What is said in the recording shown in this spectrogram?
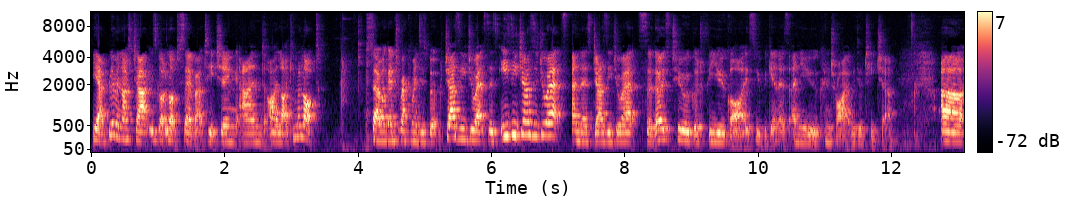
yeah, blooming nice chap. He's got a lot to say about teaching and I like him a lot. So I'm going to recommend his book, Jazzy Duets. There's easy jazzy duets and there's jazzy duets. So those two are good for you guys, you beginners, and you can try it with your teacher. Uh,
